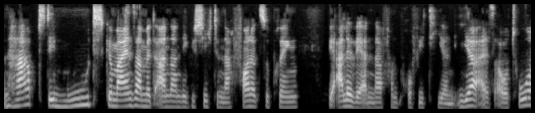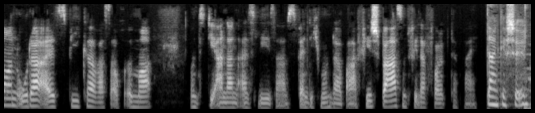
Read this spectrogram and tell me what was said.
und habt den Mut, gemeinsam mit anderen die Geschichte nach vorne zu bringen. Wir alle werden davon profitieren. Ihr als Autoren oder als Speaker, was auch immer und die anderen als Leser. Das fände ich wunderbar. Viel Spaß und viel Erfolg dabei. Dankeschön.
